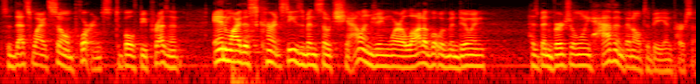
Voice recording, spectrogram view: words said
so that's why it's so important to both be present and why this current season has been so challenging, where a lot of what we've been doing has been virtual and we haven't been able to be in person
